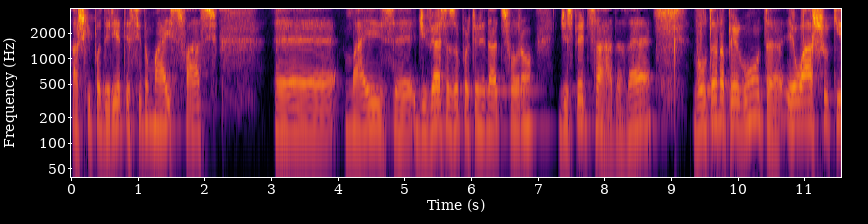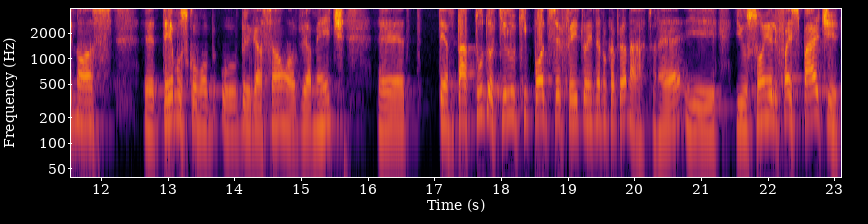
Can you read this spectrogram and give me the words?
Acho que poderia ter sido mais fácil é, mas é, diversas oportunidades foram desperdiçadas. Né? Voltando à pergunta, eu acho que nós é, temos como obrigação, obviamente, é, tentar tudo aquilo que pode ser feito ainda no campeonato, né? E, e o sonho ele faz parte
